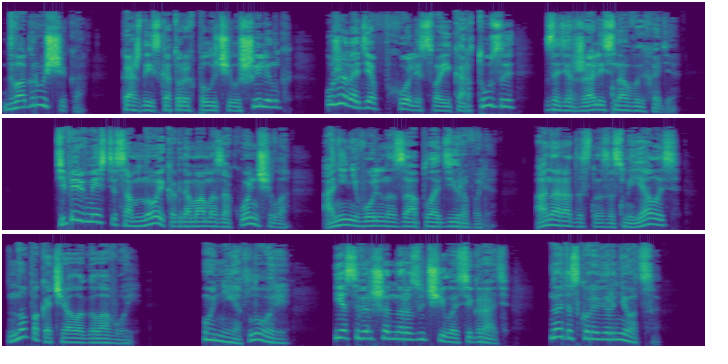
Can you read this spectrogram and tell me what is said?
Два грузчика, каждый из которых получил шиллинг, уже надев в холле свои картузы, задержались на выходе. Теперь вместе со мной, когда мама закончила, они невольно зааплодировали. Она радостно засмеялась, но покачала головой. «О нет, Лори, я совершенно разучилась играть, но это скоро вернется».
